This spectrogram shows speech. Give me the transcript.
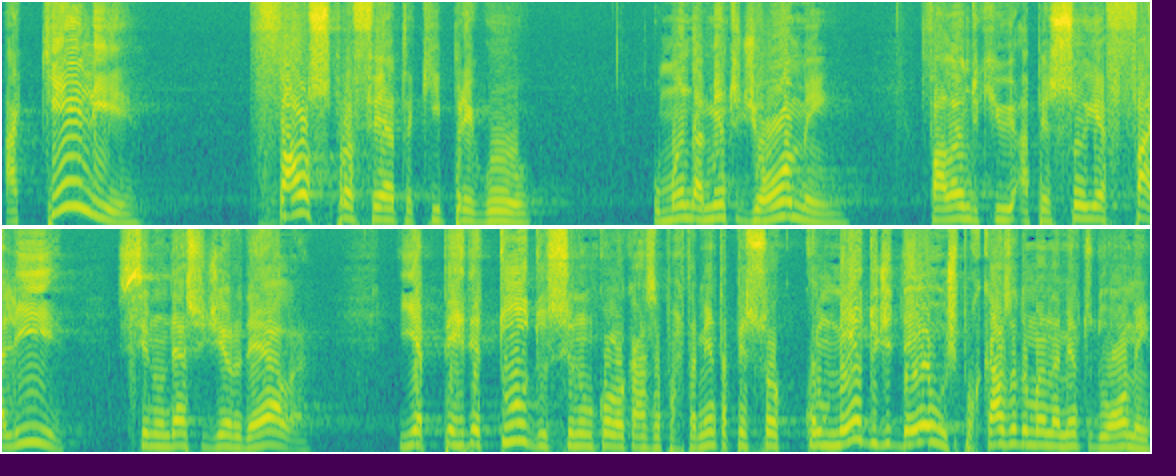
aquele falso profeta que pregou o mandamento de homem falando que a pessoa ia falir se não desse o dinheiro dela, ia perder tudo se não colocasse apartamento, a pessoa com medo de Deus, por causa do mandamento do homem,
